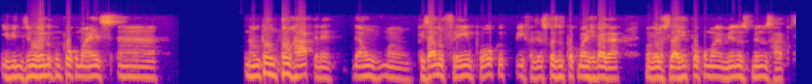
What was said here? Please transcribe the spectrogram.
e desenvolvendo com um pouco mais uh, não tão, tão rápido, né? dar um, uma, pisar no freio um pouco e fazer as coisas um pouco mais devagar, uma velocidade um pouco mais, menos, menos rápida.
